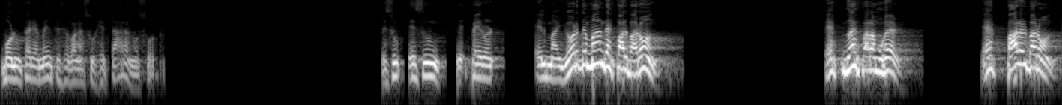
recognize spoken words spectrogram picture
voluntariamente se van a sujetar a nosotros. Es un, es un pero el, mayor demanda es para el varón. no es para la mujer. Es para el varón.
